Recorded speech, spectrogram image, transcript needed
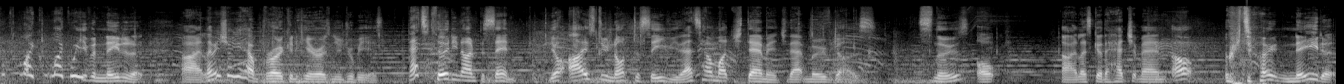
like, like we even needed it. Alright, let me show you how broken Hero's neutral B is. That's 39%. Your eyes do not deceive you. That's how much damage that move does. Snooze. Oh. Alright, let's go to Hatchet Man. Oh, we don't need it.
